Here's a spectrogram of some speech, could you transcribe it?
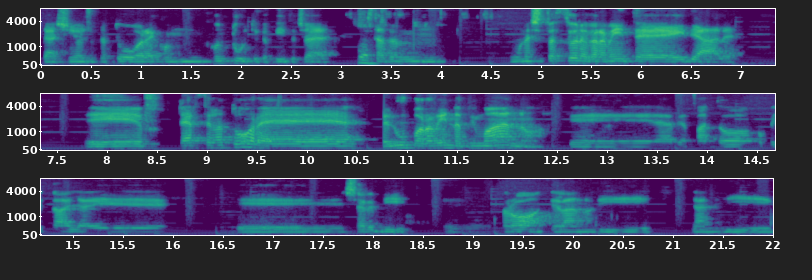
cioè, il signor giocatore, con, con tutti, capito? Cioè, certo. è stata un, una situazione veramente ideale. E, terzo allenatore, Lupo a Ravenna primo anno, che abbiamo fatto Coppa Italia e, e Serie B, e, però anche l'anno di, gli anni di,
